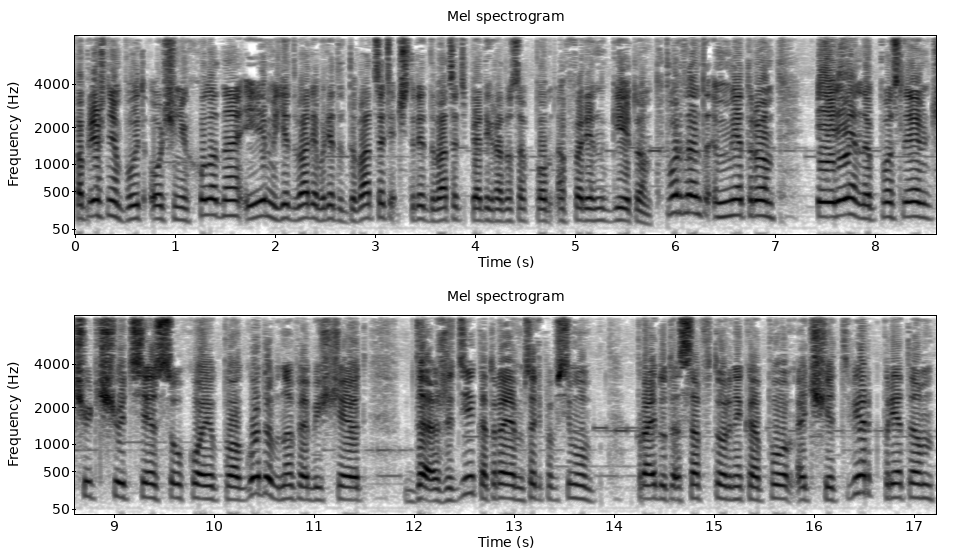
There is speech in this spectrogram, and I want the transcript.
по-прежнему будет очень холодно и едва ли будет 24-25 градусов по Фаренгейту. Портленд метро Ири после чуть-чуть сухой погоды вновь обещают дожди, которые, судя по всему, пройдут со вторника по четверг. При этом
